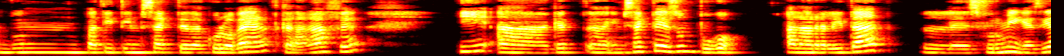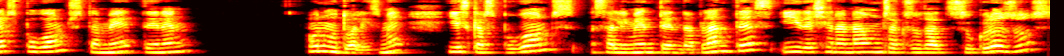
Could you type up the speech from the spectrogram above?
d'un petit insecte de color verd que l'agafa i eh, aquest eh, insecte és un pugó. A la realitat, les formigues i els pugons també tenen un mutualisme, i és que els pugons s'alimenten de plantes i deixen anar uns exudats sucrosos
